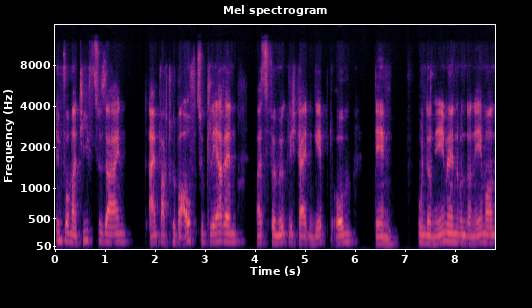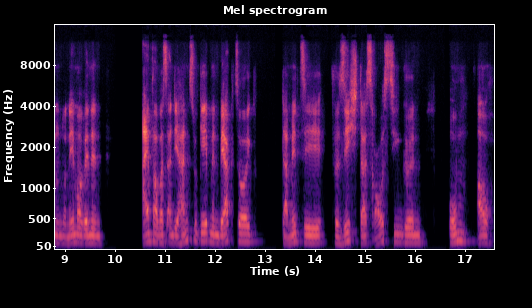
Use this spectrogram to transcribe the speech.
informativ zu sein, einfach darüber aufzuklären, was es für Möglichkeiten gibt, um den Unternehmen, Unternehmern, Unternehmerinnen einfach was an die Hand zu geben, ein Werkzeug, damit sie für sich das rausziehen können, um auch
